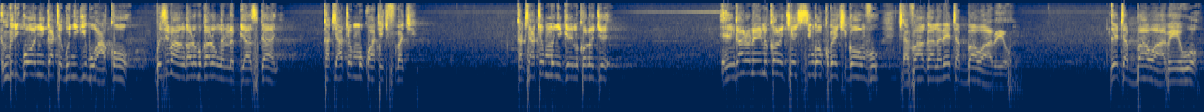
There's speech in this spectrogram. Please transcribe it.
emubiri gwonyiga tegunyigibwako. Bwe ziba ngalo bugalo nga nabbi aziganye kati ate omumukwata ekifuba kye. Kati ate omumunyiga emikono gye engalo n'emikono kyekisinga okuba ekigonvu kyavaagana leeta bbaawo abeewo. Leeta bbaawo abeewo.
